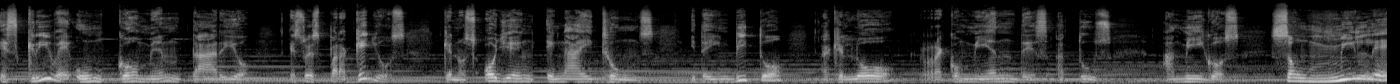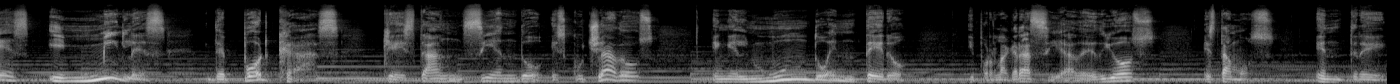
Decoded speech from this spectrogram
escribe un comentario. Eso es para aquellos que nos oyen en iTunes y te invito a que lo recomiendes a tus amigos. Son miles y miles de podcasts que están siendo escuchados en el mundo entero y por la gracia de Dios estamos entre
